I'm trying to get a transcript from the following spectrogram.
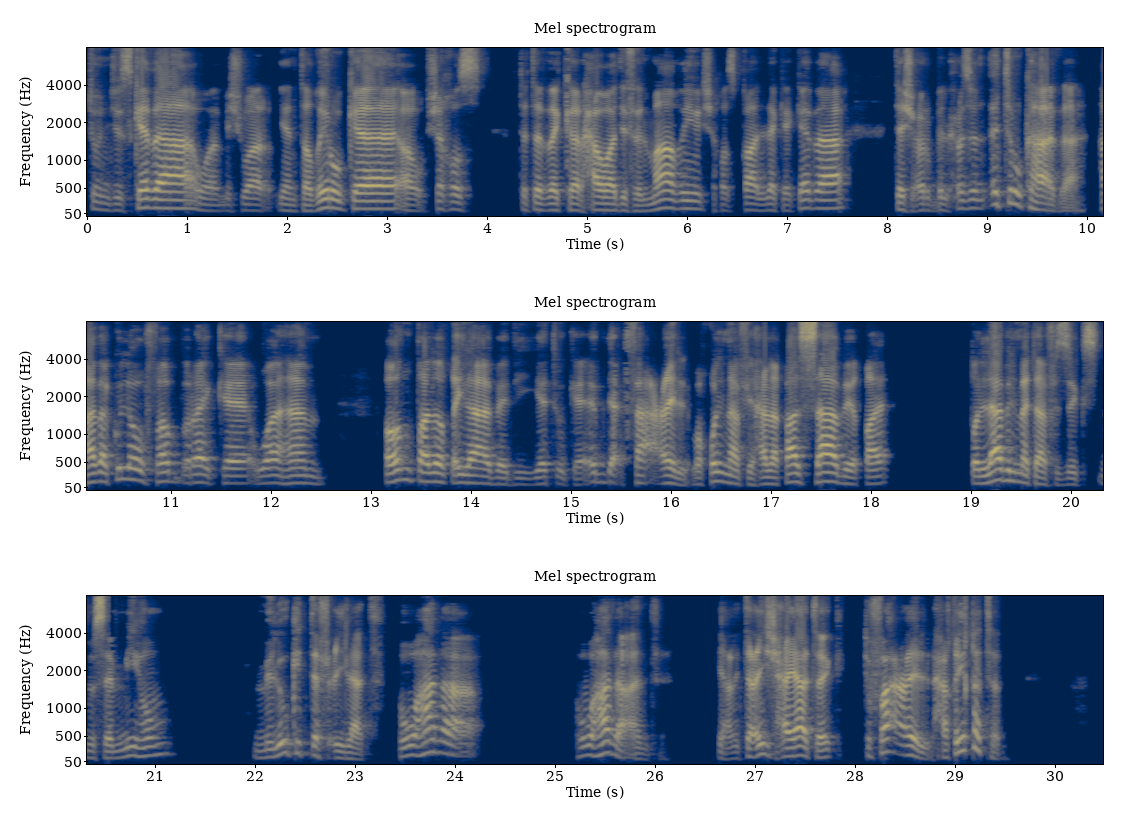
تنجز كذا ومشوار ينتظرك أو شخص تتذكر حوادث الماضي شخص قال لك كذا. تشعر بالحزن اترك هذا. هذا كله فبركه وهم. انطلق إلى أبديتك. ابدأ فعل. وقلنا في حلقات سابقة طلاب الميتافيزيكس نسميهم ملوك التفعيلات. هو هذا هو هذا أنت. يعني تعيش حياتك تفعل حقيقة.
